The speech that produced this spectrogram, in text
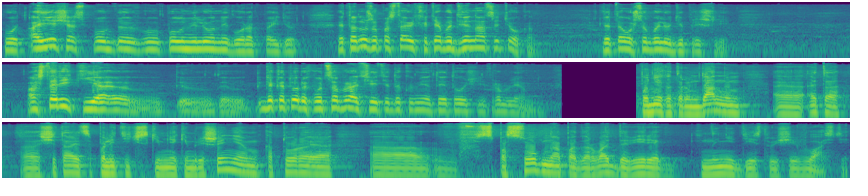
Вот. А есть сейчас пол, э, полумиллионный город пойдет. Это нужно поставить хотя бы 12 окон для того, чтобы люди пришли. А старики, для которых вот собрать все эти документы, это очень проблемно. По некоторым данным, э, это э, считается политическим неким решением, которое э, способно подорвать доверие ныне действующей власти.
